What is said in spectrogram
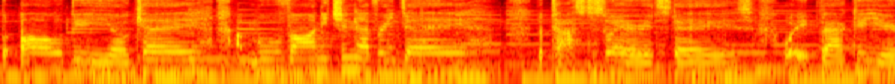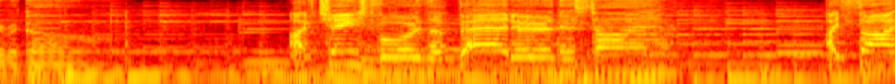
But all will be okay. I move on each and every day. The past is where it stays, way back a year ago. I've changed for the better this time. I thought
